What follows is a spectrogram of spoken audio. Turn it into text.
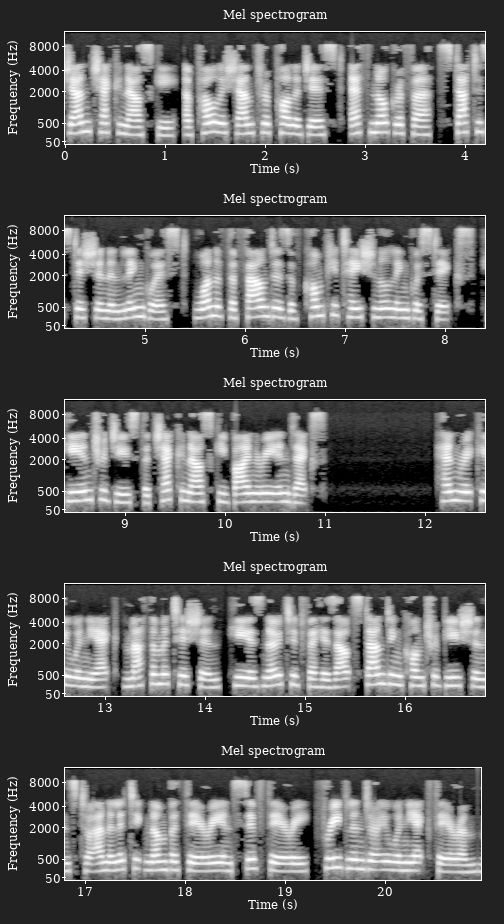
Jan Czekanowski, a Polish anthropologist, ethnographer, statistician and linguist, one of the founders of computational linguistics, he introduced the Czekanowski binary index. Henryk Iwaniec, mathematician, he is noted for his outstanding contributions to analytic number theory and sieve theory, Friedlander-Iwaniec theorem.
